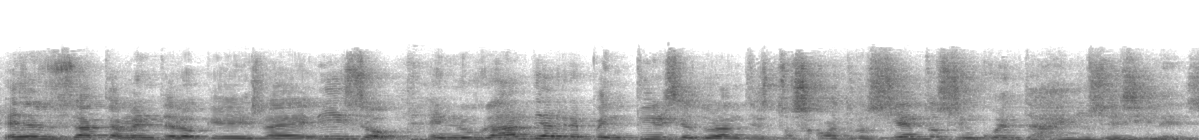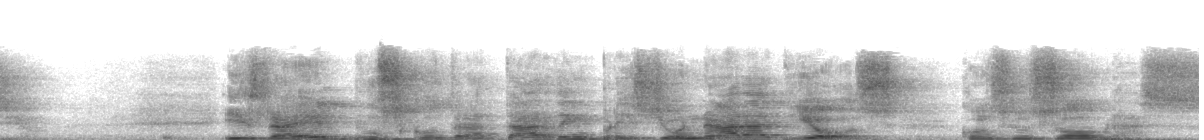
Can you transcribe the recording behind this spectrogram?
Eso es exactamente lo que Israel hizo. En lugar de arrepentirse durante estos 450 años de silencio, Israel buscó tratar de impresionar a Dios con sus obras.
